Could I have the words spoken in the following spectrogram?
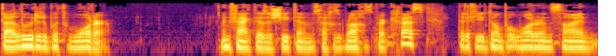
diluted with water. In fact, there's a sheet in Maseches Brachas Perches that if you don't put water inside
